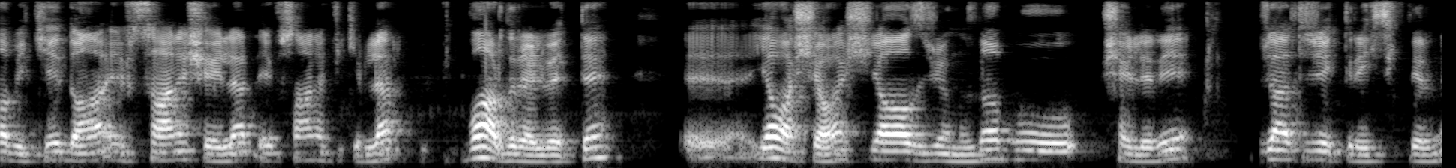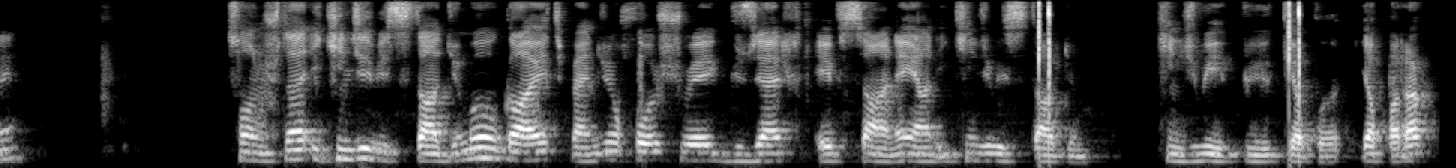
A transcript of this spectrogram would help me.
Tabii ki daha efsane şeyler, efsane fikirler vardır elbette. Ee, yavaş yavaş Yağızcığımız da bu şeyleri düzeltecektir eksiklerini. Sonuçta ikinci bir stadyumu gayet bence hoş ve güzel, efsane yani ikinci bir stadyum, ikinci bir büyük yapı yaparak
